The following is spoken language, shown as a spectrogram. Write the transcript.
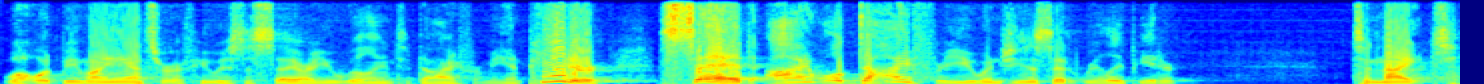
What would be my answer if he was to say, Are you willing to die for me? And Peter said, I will die for you. And Jesus said, Really, Peter? Tonight,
